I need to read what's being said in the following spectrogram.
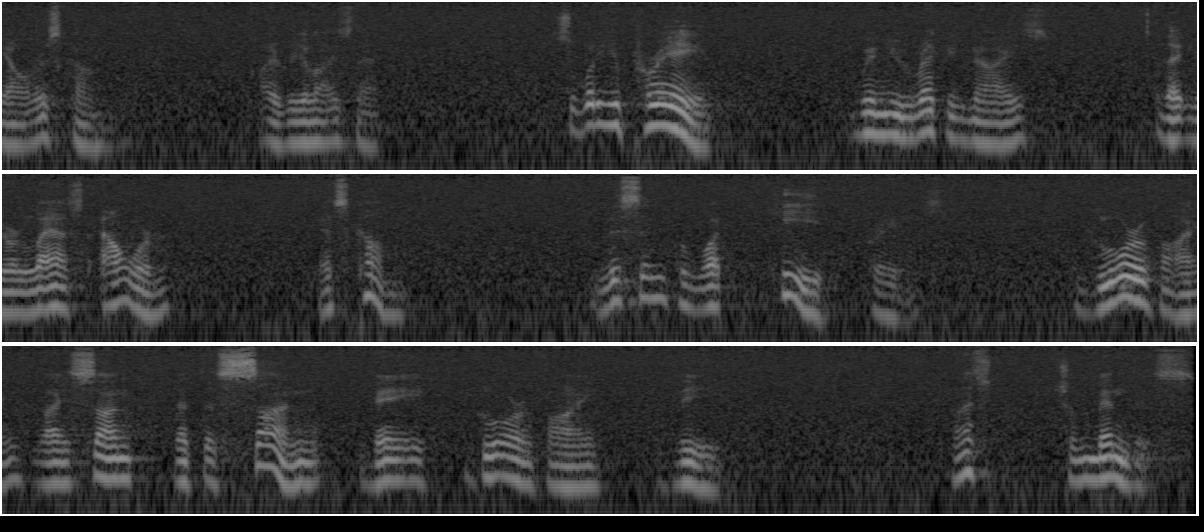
the hour has come. I realize that. So what do you pray when you recognize that your last hour has come? Listen to what he prays. Glorify thy Son, that the Son may glorify thee. That's tremendous.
